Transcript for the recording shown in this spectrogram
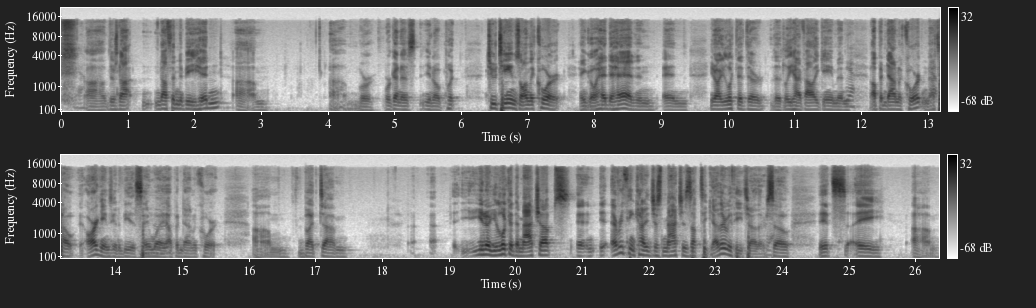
Mm-hmm. Yeah. Uh, there's not nothing to be hidden. Um, um, we're we're going to you know put two teams on the court and go head to head, and and you know you looked at their the Lehigh Valley game and Yeah. up and down the court, and that's how our game's going to be the same way up and down the court. Um, but um, you know, you look at the matchups, and it- everything kind of just matches up together with each other. So it's a um,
